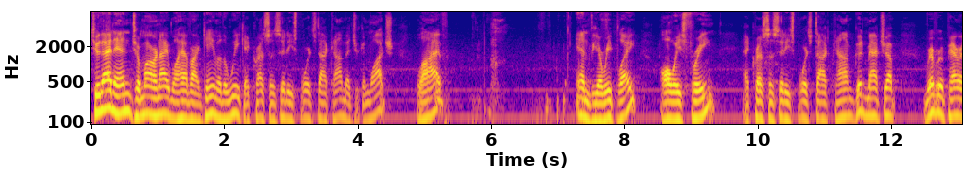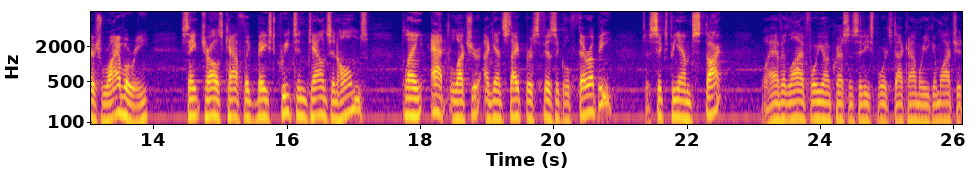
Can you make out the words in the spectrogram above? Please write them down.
To that end, tomorrow night we'll have our game of the week at CrescentCitySports.com that you can watch live and via replay, always free at CrescentCitySports.com. Good matchup, River Parish rivalry. St. Charles Catholic based Cretin Townsend Homes playing at Lutcher against Cypress Physical Therapy. It's a 6 p.m. start. We'll have it live for you on CrescentCitySports.com where you can watch it.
